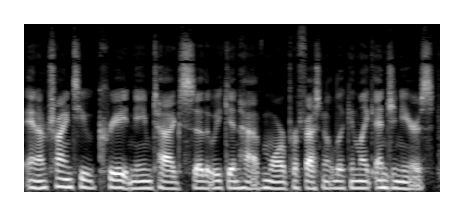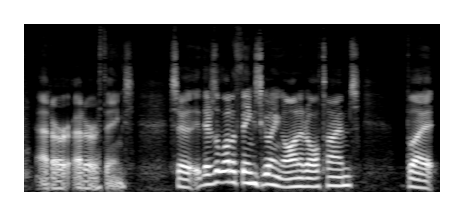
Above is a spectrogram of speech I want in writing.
and I'm trying to create name tags so that we can have more professional looking like engineers at our at our things. So there's a lot of things going on at all times, but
